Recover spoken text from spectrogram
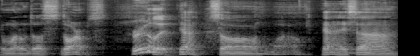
in one of those dorms. Really? Yeah. So Wow. yeah, it's a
